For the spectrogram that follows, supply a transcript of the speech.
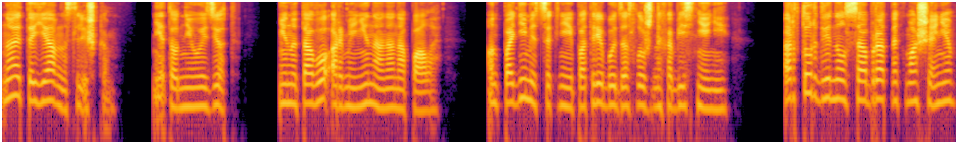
Но это явно слишком. Нет, он не уйдет. Не на того армянина она напала. Он поднимется к ней и потребует заслуженных объяснений. Артур двинулся обратно к машине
